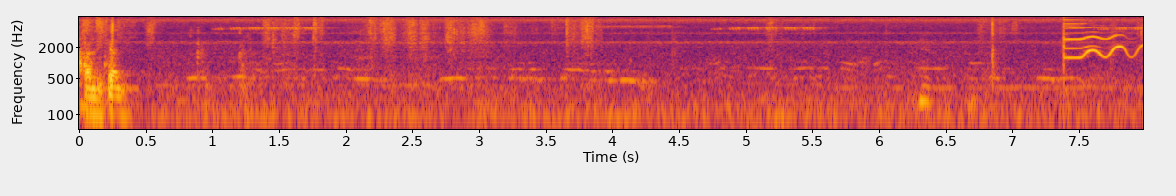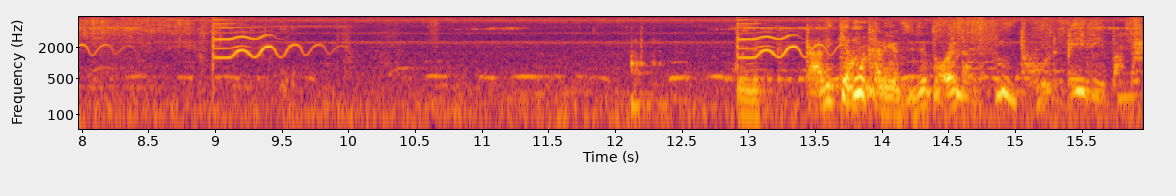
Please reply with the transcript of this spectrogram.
খালি খালি কালি কেমন খালি আছে যে ধরে না তুই ধরবি রে বাবা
